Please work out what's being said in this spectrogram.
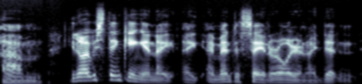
Um, you know, I was thinking, and I, I, I meant to say it earlier and I didn't.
